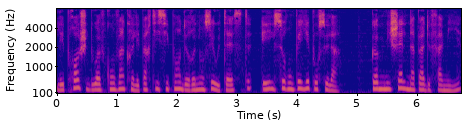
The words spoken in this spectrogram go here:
Les proches doivent convaincre les participants de renoncer au test, et ils seront payés pour cela. Comme Michel n'a pas de famille,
